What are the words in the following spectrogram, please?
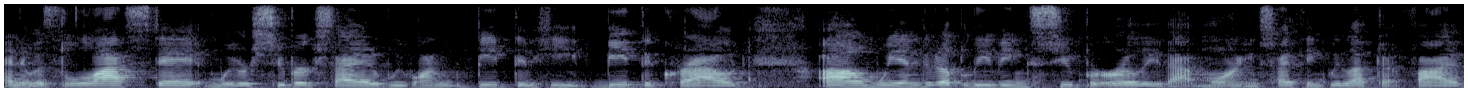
and it was the last day and we were super excited. We wanted to beat the heat, beat the crowd. Um, we ended up leaving super early that morning. So I think we left at 5,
